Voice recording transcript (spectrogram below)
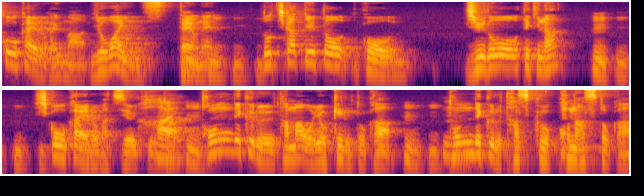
考回路が今弱いんですだよね。うんうんどっちかっていうと、こう、受動的な思考回路が強いっていうか、飛んでくる球を避けるとか、うん。うんうん飛んでくるタスクをこなすとか。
